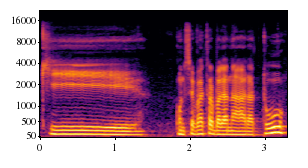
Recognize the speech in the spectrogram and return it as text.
que quando você vai trabalhar na Aratu,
